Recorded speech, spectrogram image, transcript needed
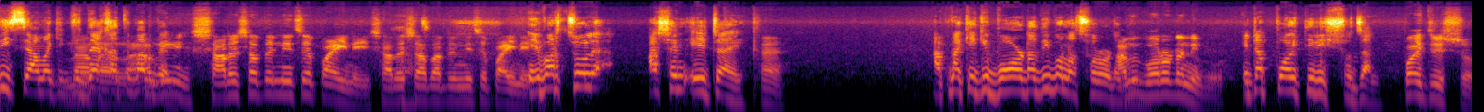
দিচ্ছে আমাকে একটু দেখাতে পারবেন? সাড়ে সাতের নিচে পাই নাই সাড়ে সাত আটের নিচে পাই নাই। এবার চলে আসেন এটাই। হ্যাঁ। আপনাকে কি বড়টা দিব না ছোটটা আমি? বড়টা নিব। এটা পঁয়ত্রিশশো যান। পঁয়ত্রিশশো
